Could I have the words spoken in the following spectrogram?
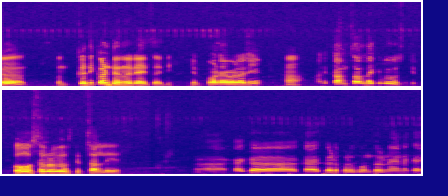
क- पण कधी कंटेनर यायचा आधी? हे थोड्या वेळाने. हा. आणि काम चाललंय की व्यवस्थित? हो सगळं व्यवस्थित चाललंय. काय ग- काय गडबड गोंधळ नाही ना काय?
